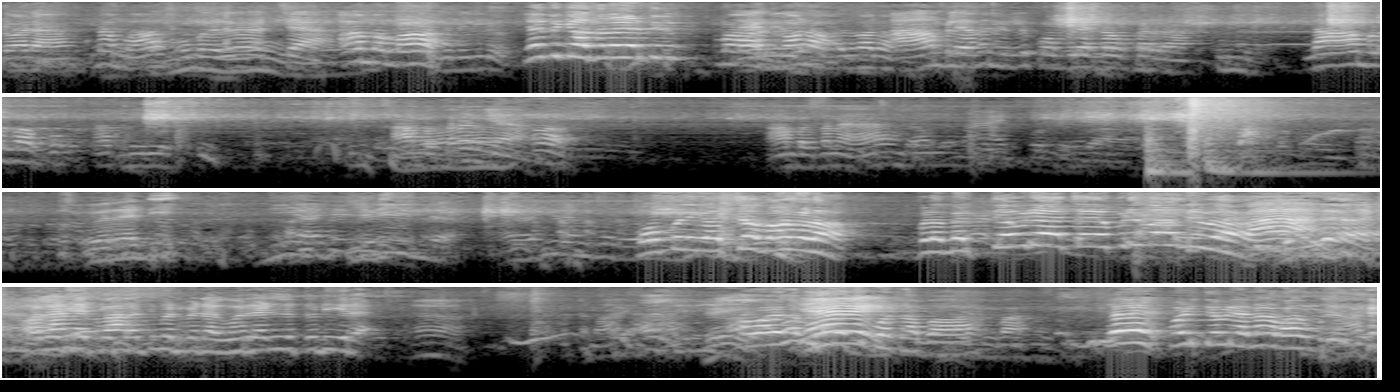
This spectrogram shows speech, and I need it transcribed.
நோடா என்னம்மா? ஒன்பது அடி அடிச்சா. ஆமாம்மா. நில்லு. எதுக்கு அதெல்லாம் எடுத்துக்கிட்டு அம்மா, அது வேணாம் அது வேணாம். ஆம்பளையா தான் நில்லு பொம்பளையா தான் உட்கார்றான் நான் ஆம்பளை தான் அப்போ. அப்படி. ஆம்பளை தானே நீ? ஆம்பளை தானே? பொம்பளைங்க அச்சா வாங்கலாம். இவ்வளவு மெத்தி எப்படி ஆச்சா எப்படி வாங்குவேன் ஏதோ ஏய். பிடிச்சு போட்டாப்பா. ஏய் படித்து எப்படி என்னால வாங்க முடியாது.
